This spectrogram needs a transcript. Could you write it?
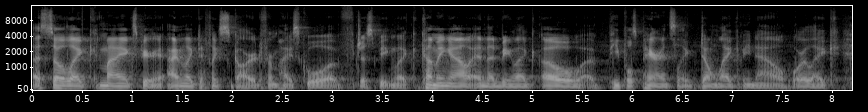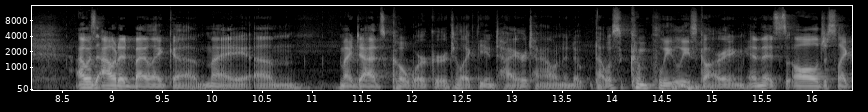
Uh, so like my experience, I'm like definitely scarred from high school of just being like coming out and then being like, oh, people's parents like don't like me now, or like I was outed by like uh, my um, my dad's coworker to like the entire town, and it, that was completely scarring. And it's all just like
